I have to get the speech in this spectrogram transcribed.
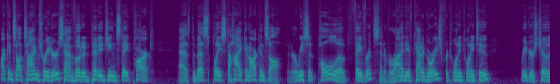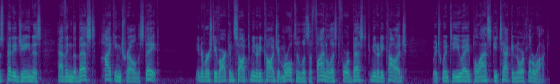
Arkansas Times readers have voted Petit Jean State Park as the best place to hike in Arkansas in a recent poll of favorites in a variety of categories for 2022. Readers chose Petit Jean as having the best hiking trail in the state. University of Arkansas Community College at Morrilton was a finalist for Best Community College, which went to UA Pulaski Tech in North Little Rock.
